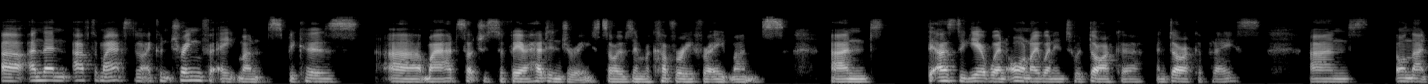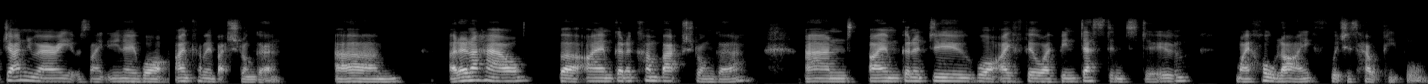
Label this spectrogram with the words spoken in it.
uh, and then after my accident i couldn't train for eight months because uh, my, i had such a severe head injury. So i was in recovery for eight months. And as the year went on i went into a darker and darker place. And on that january it was like you know what? I'm coming back stronger. Um, i don't know how but i am going to come back stronger. And i'm going to do what i feel i've been destined to do my whole life, which is help people.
